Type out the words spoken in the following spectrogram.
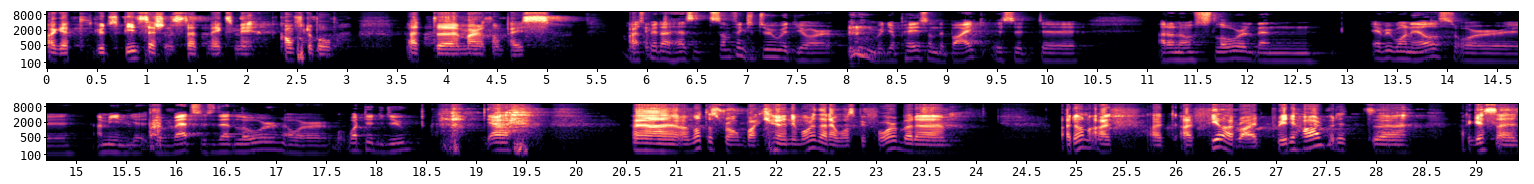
I get good speed sessions that makes me comfortable at the marathon pace. Lars. Petter, has it something to do with your with your pace on the bike? Is it uh, I don't know slower than everyone else, or uh, I mean your, your watts is that lower, or what did you do? Yeah, uh, I'm not a strong biker anymore than I was before, but um, I don't know. I, I I feel I ride pretty hard, but it uh, I guess I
